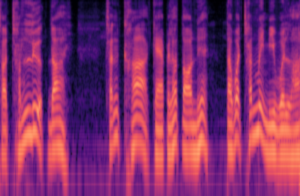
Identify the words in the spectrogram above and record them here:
ถ้าฉันเลือกได้ ฉันฆ่าแกไปแล้วตอนเนี้ยแต่ว่าฉันไม่มีเวลา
